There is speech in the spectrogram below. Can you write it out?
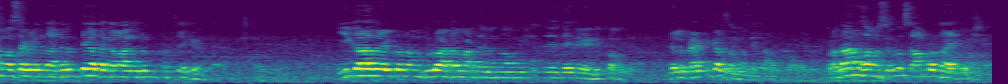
ಸಮಸ್ಯೆಗಳಿಂದ ಅದರದ್ದೇ ಆದ ಕಲಾವಿದರು ಪ್ರತ್ಯೇಕ ಇರ್ತಾರೆ. ಈ ಕಲಾವಿದರು ಇಟ್ಕೊಂಡು ನಮ್ಮ ತುಳು ಆಟ ಮಾಡ್ತೇವೆ ನಾವು ಧೈರ್ಯ ಹೇಳಲಿಕ್ಕೆ ಆಗುದಿಲ್ಲ. ಇದೆಲ್ಲ ಪ್ರಾಕ್ಟಿಕಲ್ ಸಮಸ್ಯೆಗಳು ಪ್ರಧಾನ ಸಮಸ್ಯೆಗಳು ಸಾಂಪ್ರದಾಯಿಕ ವಿಷಯ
